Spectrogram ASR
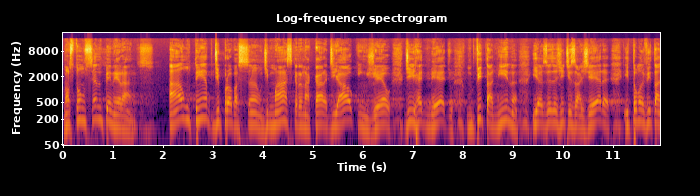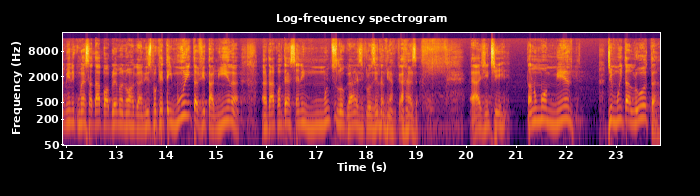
nós estamos sendo peneirados. Há um tempo de provação, de máscara na cara, de álcool em gel, de remédio, vitamina, e às vezes a gente exagera e toma vitamina e começa a dar problema no organismo, porque tem muita vitamina, está acontecendo em muitos lugares, inclusive na minha casa. A gente está num momento de muita luta,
